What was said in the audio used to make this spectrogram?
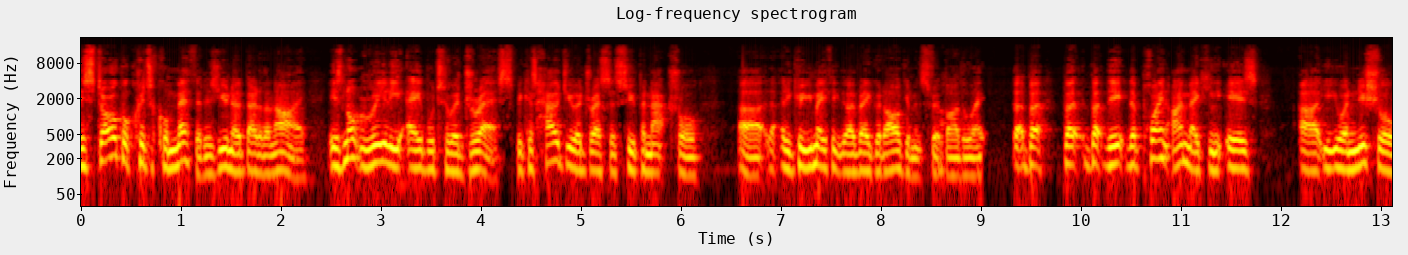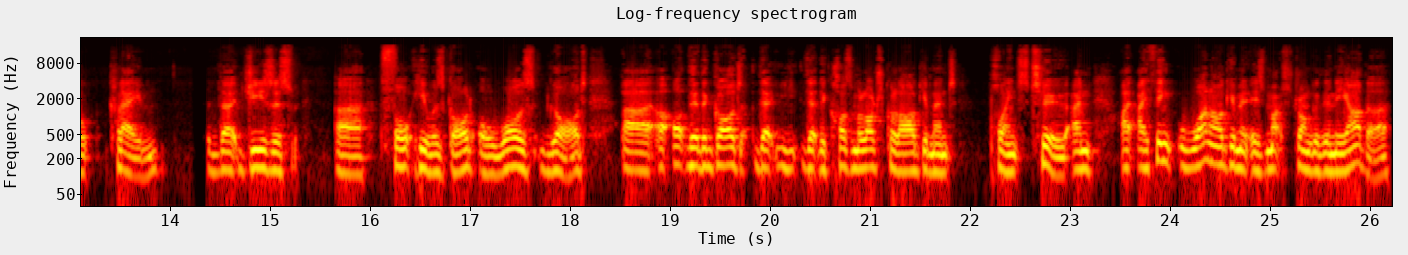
the historical critical method, as you know better than I, is not really able to address because how do you address a supernatural? Uh, you may think there are very good arguments for it, by the way, but but but but the the point I'm making is uh, your initial claim that Jesus uh, thought he was God or was God, uh, uh the, the, God that that the cosmological argument points to, and I, I, think one argument is much stronger than the other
